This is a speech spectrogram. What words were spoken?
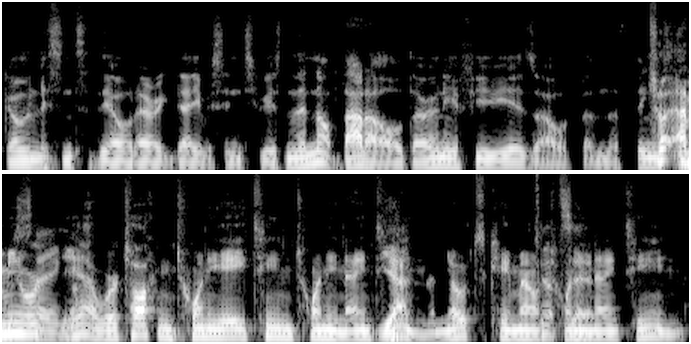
go and listen to the old Eric Davis interviews. And they're not that old; they're only a few years old. But the things I mean, we're, yeah, we're talking 2018, 2019. Yeah. The notes came out 2019.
